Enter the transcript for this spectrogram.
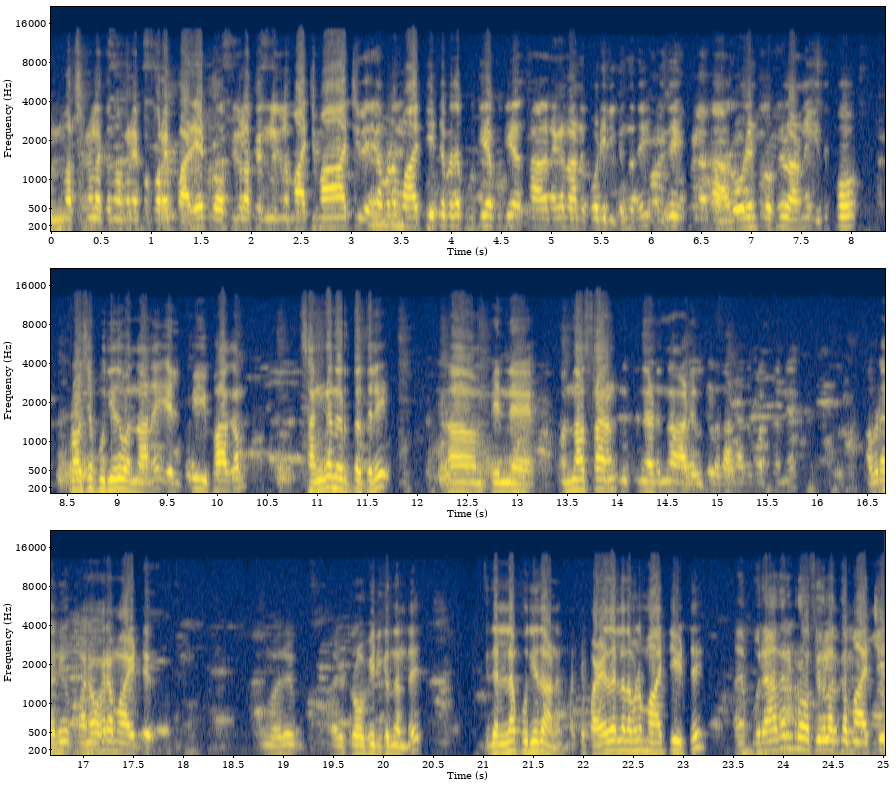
മുൻവർഷങ്ങളൊക്കെ നോക്കണേ ഇപ്പൊ കുറെ പഴയ ട്രോഫികളൊക്കെ നിങ്ങൾ മാറ്റി മാറ്റി വരും നമ്മൾ മാറ്റിയിട്ട് പുതിയ പുതിയ സാധനങ്ങളാണ് ഇപ്പോൾ ഇരിക്കുന്നത് ഇത് റോളിംഗ് ട്രോഫികളാണ് ഇതിപ്പോ പ്രാവശ്യം പുതിയത് വന്നാണ്. എൽ പി വിഭാഗം സംഘനൃത്തത്തിൽ ആ, പിന്നെ ഒന്നാം സ്ഥാനം നേടുന്ന ആളുകൾക്കുള്ളതാണ്. അതുപോലെ തന്നെ അവിടെ ഒരു മനോഹരമായിട്ട് ഒരു ഒരു ട്രോഫി ഇരിക്കുന്നുണ്ട്. ഇതെല്ലാം പുതിയതാണ്. മറ്റേ പഴയതെല്ലാം നമ്മൾ മാറ്റിയിട്ട് പുരാതന ട്രോഫികളൊക്കെ മാറ്റി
